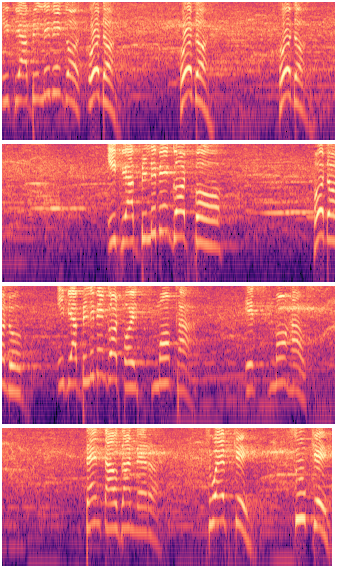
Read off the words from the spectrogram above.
if you are believing God, hold on, hold on, hold on. If you are believing God for, hold on, though. If you are believing God for a small car, a small house, 10,000 naira, 12k, 2k,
